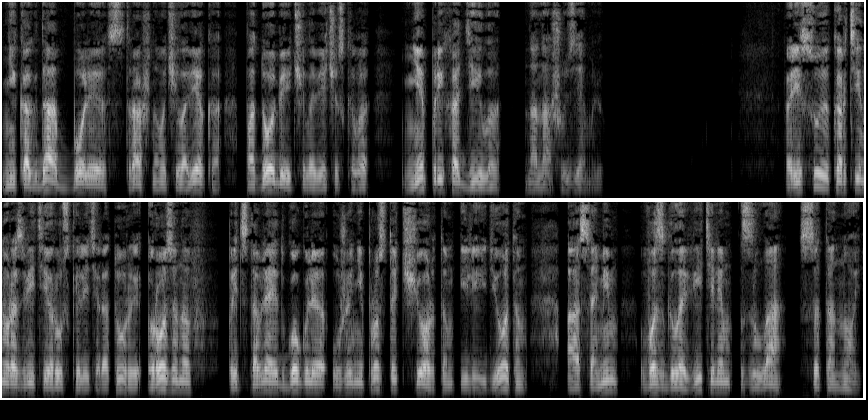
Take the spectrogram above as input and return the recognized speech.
никогда более страшного человека, подобия человеческого, не приходило на нашу землю. Рисуя картину развития русской литературы, Розанов представляет Гоголя уже не просто чертом или идиотом, а самим возглавителем зла, сатаной.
